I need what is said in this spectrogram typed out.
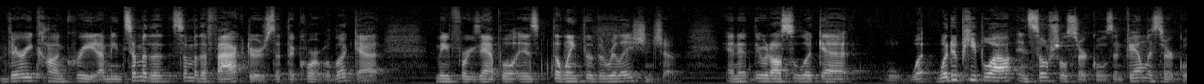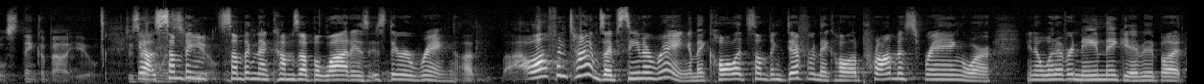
very concrete. I mean, some of the some of the factors that the court would look at. I mean, for example, is the length of the relationship, and it, they would also look at what what do people out in social circles and family circles think about you? Does yeah, something you? something that comes up a lot is is there a ring? Uh, oftentimes, I've seen a ring, and they call it something different. They call it a promise ring, or you know whatever name they give it. But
